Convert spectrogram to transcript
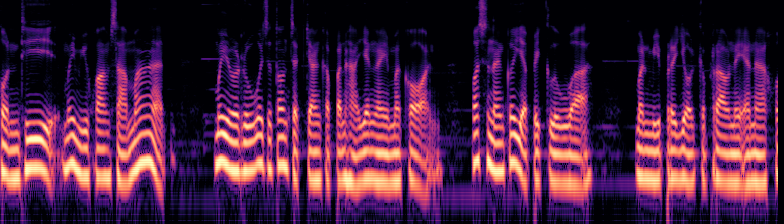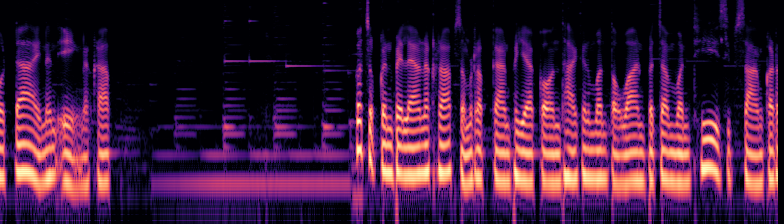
คนที่ไม่มีความสามารถ ไม่รู้ว่าจะต้องจัดการกับปัญหายังไงมาก่อน เพราะฉะนั้นก็อย่าไปกลัว มันมีประโยชน์กับเราในอนาคตได้นั่นเองนะครับ ก็จบกันไปแล้วนะครับสำหรับการพยากรณ์ทายกันวันต่อวันประจำวันที่ 13 กร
